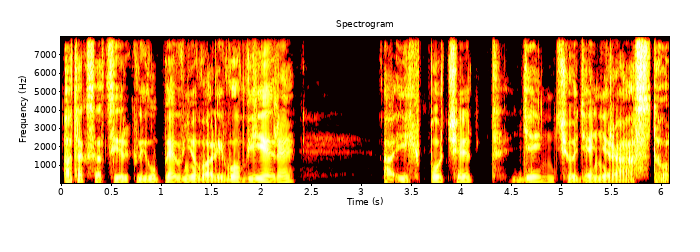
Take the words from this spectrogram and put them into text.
A tak sa církvy upevňovali vo viere a ich počet deň čo deň rástol.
